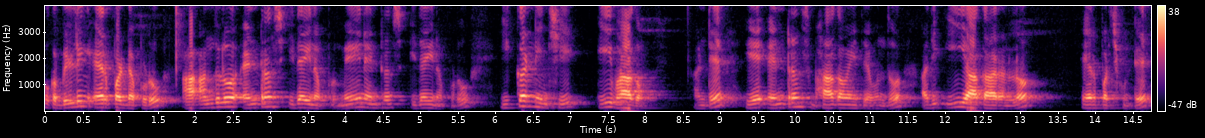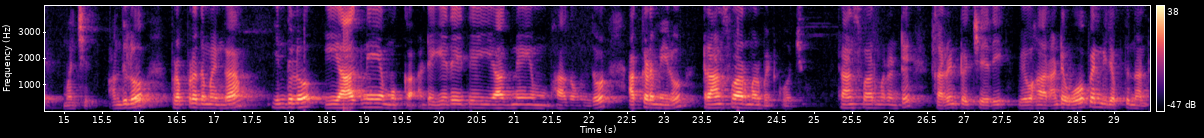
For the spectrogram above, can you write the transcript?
ఒక బిల్డింగ్ ఏర్పడ్డప్పుడు ఆ అందులో ఎంట్రన్స్ ఇదైనప్పుడు మెయిన్ ఎంట్రన్స్ ఇదైనప్పుడు ఇక్కడి నుంచి ఈ భాగం అంటే ఏ ఎంట్రన్స్ భాగం అయితే ఉందో అది ఈ ఆకారంలో ఏర్పరచుకుంటే మంచిది. అందులో ప్రప్రథమంగా ఇందులో ఈ ఆగ్నేయ ముక్క అంటే ఏదైతే ఈ ఆగ్నేయం భాగం ఉందో అక్కడ మీరు ట్రాన్స్ఫార్మర్ పెట్టుకోవచ్చు. ట్రాన్స్ఫార్మర్ అంటే కరెంట్ వచ్చేది వ్యవహారం అంటే ఓపెన్గా చెప్తున్నాను.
